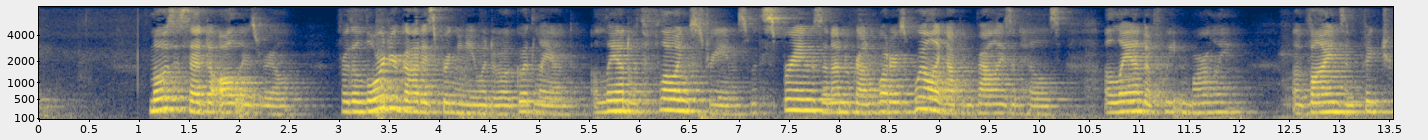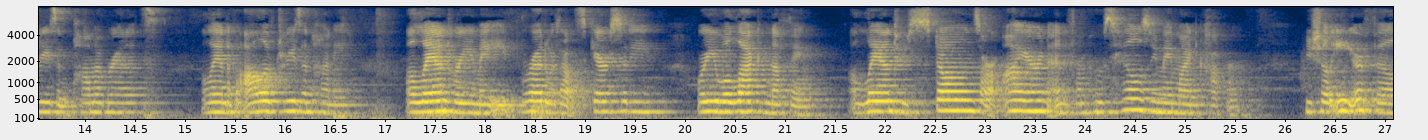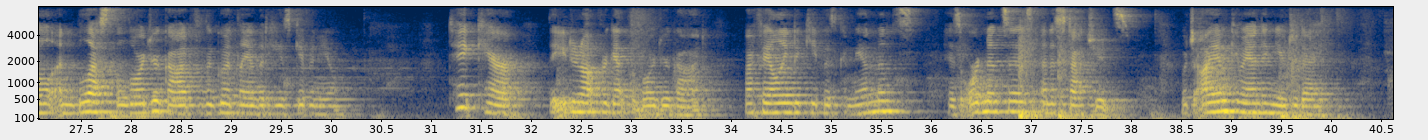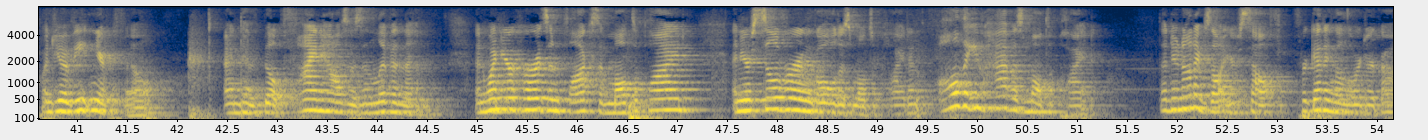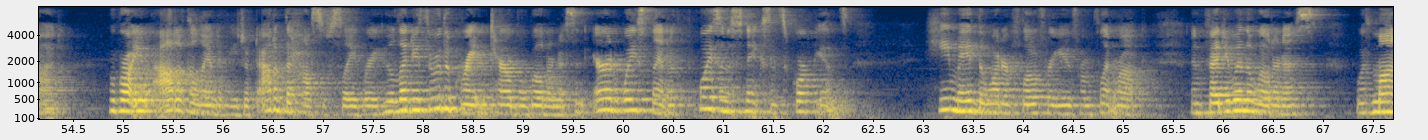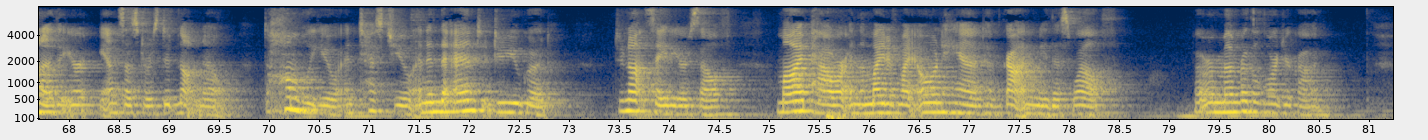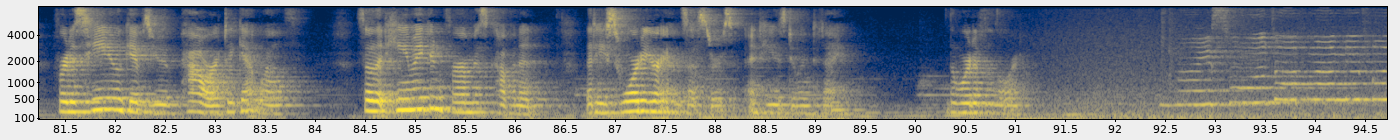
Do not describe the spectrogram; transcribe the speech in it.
Moses said to all Israel, For the Lord your God is bringing you into a good land, a land with flowing streams, with springs and underground waters welling up in valleys and hills, a land of wheat and barley, of vines and fig trees and pomegranates, a land of olive trees and honey, a land where you may eat bread without scarcity, where you will lack nothing, a land whose stones are iron and from whose hills you may mine copper. You shall eat your fill and bless the Lord your God for the good land that he has given you. Take care that you do not forget the Lord your God by failing to keep his commandments, his ordinances, and his statutes, which I am commanding you today. When you have eaten your fill and have built fine houses and live in them, and when your herds and flocks have multiplied, and your silver and gold is multiplied, and all that you have is multiplied, then do not exalt yourself, forgetting the Lord your God, who brought you out of the land of Egypt, out of the house of slavery, who led you through the great and terrible wilderness, an arid wasteland with poisonous snakes and scorpions. He made the water flow for you from flint rock, and fed you in the wilderness with manna that your ancestors did not know, to humble you and test you, and in the end do you good. Do not say to yourself, My power and the might of my own hand have gotten me this wealth. But remember the Lord your God, for it is he who gives you power to get wealth, so that he may confirm his covenant that he swore to your ancestors and he is doing today. The word of the Lord. Soul doth magnify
